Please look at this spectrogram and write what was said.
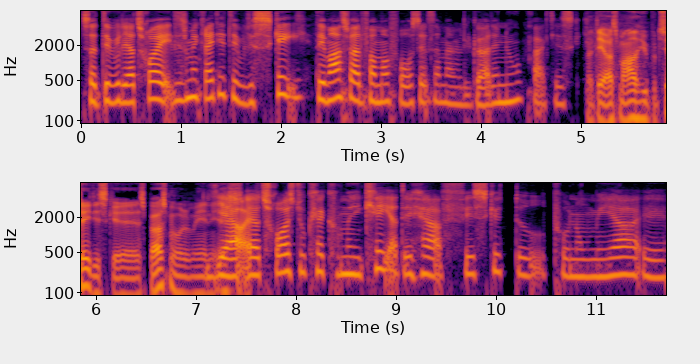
Så det vil jeg tror, det er ligesom ikke rigtigt, det ville ske. Det er meget svært for mig at forestille sig, at man ville gøre det nu, faktisk. Men det er også meget hypotetiske øh, spørgsmål. Men ja, og jeg tror også, du kan kommunikere det her fiskedød på nogle mere øh,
